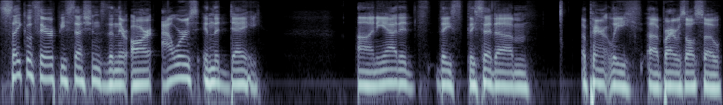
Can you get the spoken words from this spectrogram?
psychotherapy sessions than there are hours in the day. Uh, and he added, they they said um, apparently uh, Brier was also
